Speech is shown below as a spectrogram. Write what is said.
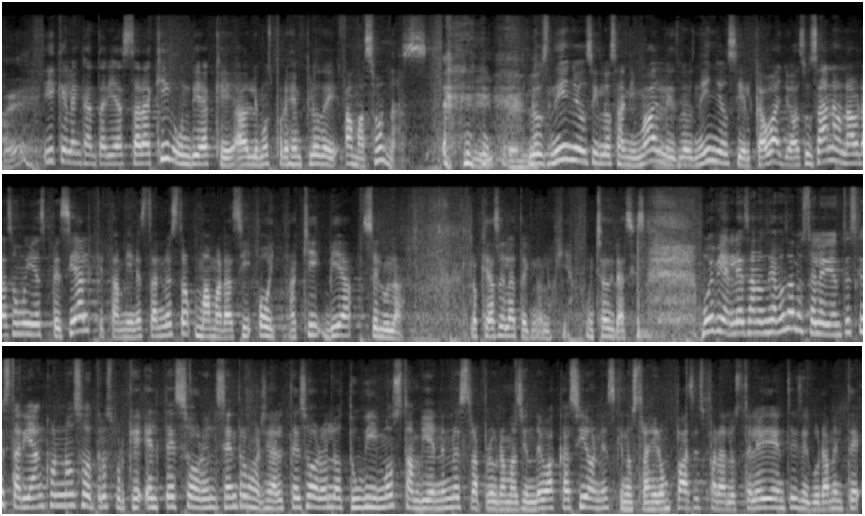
perfecto. y que le encantaría estar aquí un día que hablemos, por ejemplo, de Amazonas. pues. los niños y los animales, los niños y el caballo. A Susana, un abrazo muy especial que también está en nuestro Mamarazzi hoy, aquí vía celular lo que hace la tecnología. Muchas gracias. Muy bien, les anunciamos a los televidentes que estarían con nosotros porque el Tesoro, el Centro Comercial Tesoro, lo tuvimos también en nuestra programación de vacaciones, que nos trajeron pases para los televidentes y seguramente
